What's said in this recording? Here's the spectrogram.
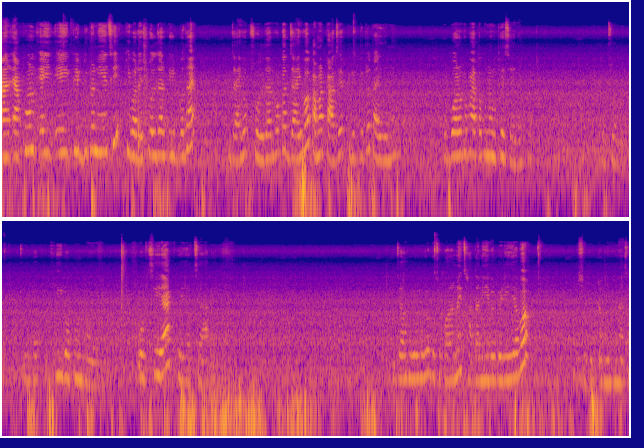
আর এখন এই এই ক্লিপ দুটো নিয়েছি, কি বলে সোলজার ক্লিপ বোধহয়? যাই হোক সোলজার হোক আর যাই হোক, আমার কাজের ক্লিপ দুটো, তাই জন্য। তো বড় খাপা এতক্ষণে উঠেছে দেখো। তো চলো, চুলটা কী রকম হয়ে করছি এক, হয়ে যাচ্ছে আর যা হলো হলো, কিছু করার নেই, ছাতা নিয়ে এবার বেরিয়ে যাব। সিঁদুরটা কোনখানে আছে,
